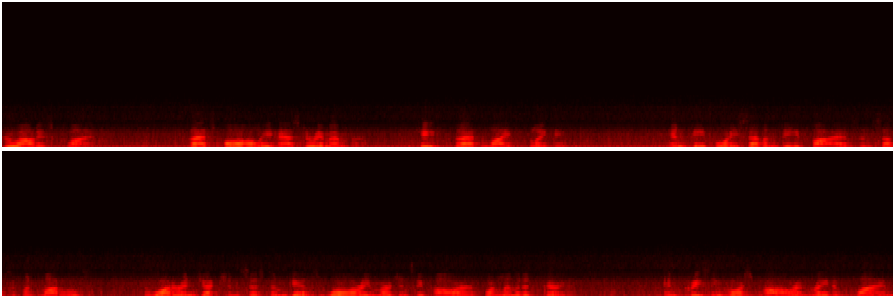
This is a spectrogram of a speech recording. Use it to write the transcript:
throughout his climb. That's all he has to remember. Keep that light blinking. In P-47 D5s and subsequent models, the water injection system gives war emergency power for limited periods, increasing horsepower and rate of climb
